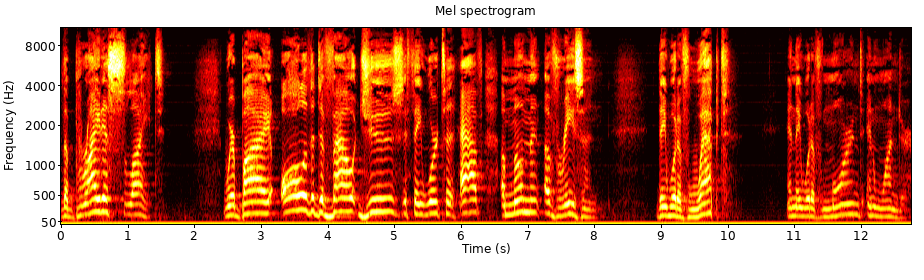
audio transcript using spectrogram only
the brightest light whereby all of the devout Jews, if they were to have a moment of reason, they would have wept and they would have mourned and wondered.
